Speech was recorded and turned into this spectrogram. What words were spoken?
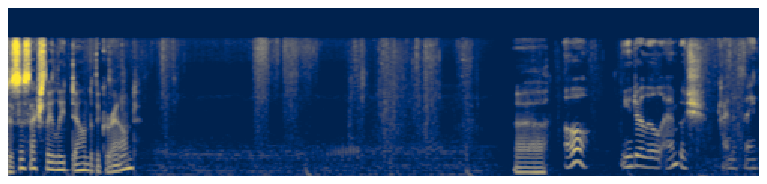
Does this actually lead down to the ground? Uh, Oh, you can do a little ambush kind of thing.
